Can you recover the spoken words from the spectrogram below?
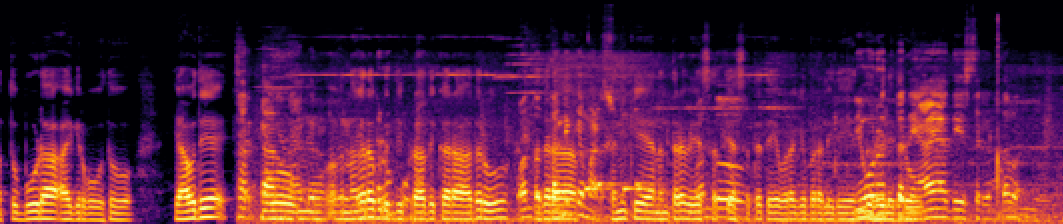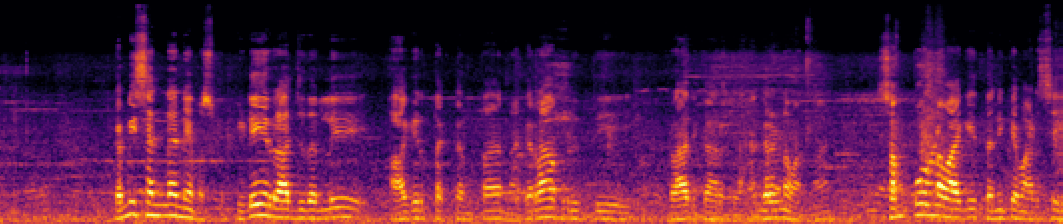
ಮತ್ತು ಬೂಡ ಆಗಿರಬಹುದು. ಯಾವುದೇ ನಗರಾಭಿವೃದ್ಧಿ ಪ್ರಾಧಿಕಾರ ಆದರೂ ಅದರ ತನಿಖೆಯ ನಂತರವೇ ಸತ್ಯಾಸತ್ಯತೆ ಹೊರಗೆ ಬರಲಿದೆ ಎಂದು ಹೇಳಿದರು. ನ್ಯಾಯಾಧೀಶರಿಂದ ಒಂದು ಕಮಿಷನ್ನ ನೇಮಿಸಬೇಕು ಇಡೀ ರಾಜ್ಯದಲ್ಲಿ ಆಗಿರ್ತಕ್ಕಂಥ ನಗರಾಭಿವೃದ್ಧಿ ಪ್ರಾಧಿಕಾರಗಳ ಹಗರಣವನ್ನು ಸಂಪೂರ್ಣವಾಗಿ ತನಿಖೆ ಮಾಡಿಸಿ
